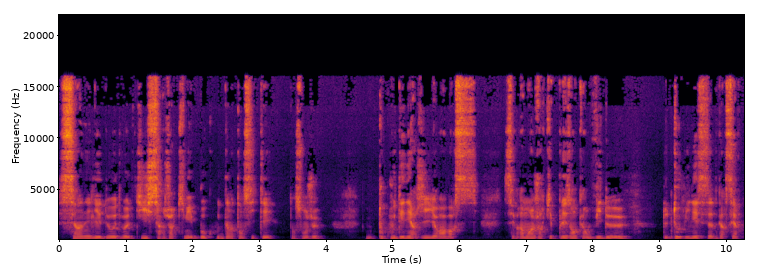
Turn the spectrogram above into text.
C'est un ailier de haute voltige, c'est un joueur qui met beaucoup d'intensité dans son jeu, beaucoup d'énergie. On va voir, c'est vraiment un joueur qui est plaisant, qui a envie de dominer ses adversaires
